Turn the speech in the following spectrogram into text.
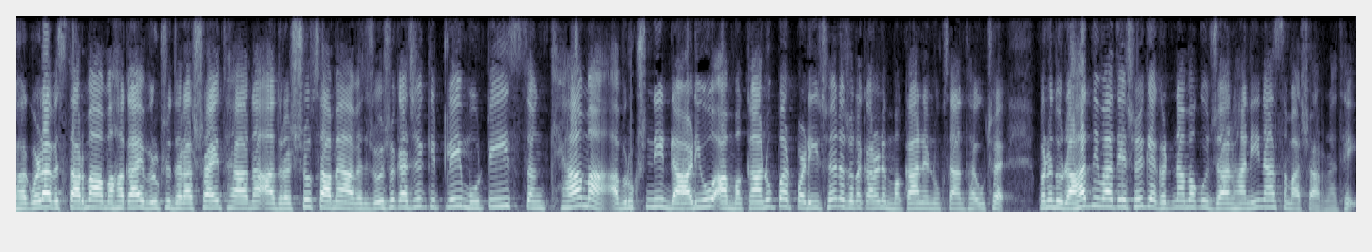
ભાગવડા વિસ્તારમાં મહાકાય વૃક્ષ ધરાશાયી થયાના આ દ્રશ્યો સામે આવે છે. જોઈ શકાય છે કેટલી મોટી સંખ્યામાં આ વૃક્ષની ડાળીઓ આ મકાન ઉપર પડી છે અને જેના કારણે મકાનને નુકસાન થયું છે. પરંતુ રાહતની વાત એ છે કે ઘટનામાં કોઈ જાનહાનિના સમાચાર નથી.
